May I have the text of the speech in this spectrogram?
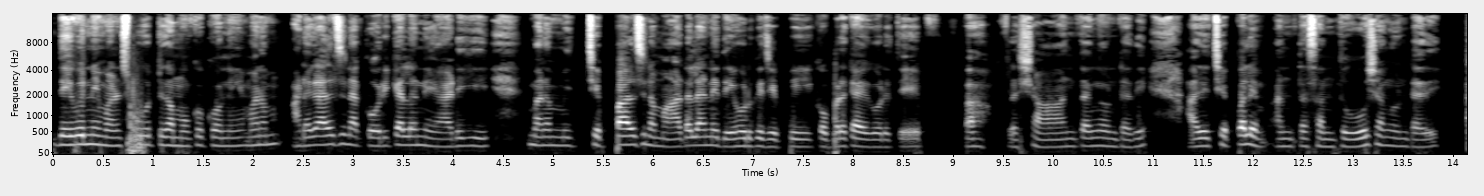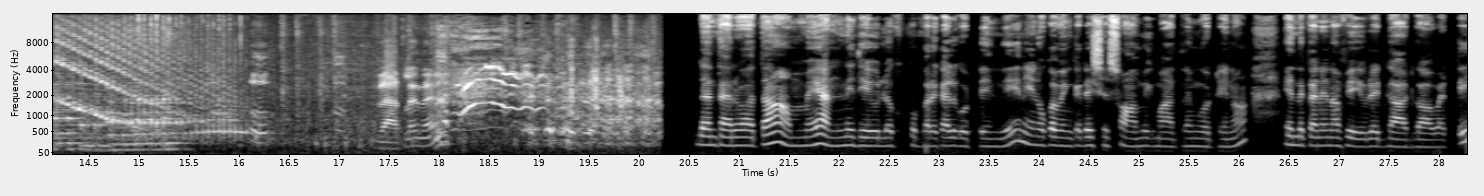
దేవుడిని మనస్ఫూర్తిగా మొక్కుకొని మనం అడగాల్సిన కోరికలన్నీ అడిగి మనం చెప్పాల్సిన మాటలన్నీ దేవుడికి చెప్పి కొబ్బరికాయ కొడితే ప్రశాంతంగా ఉంటుంది. అది చెప్పలేం అంత సంతోషంగా ఉంటుంది. రావట్లేదా దాని తర్వాత అమ్మే అన్ని దేవుళ్ళకు కొబ్బరికాయలు కొట్టింది. నేను ఒక వెంకటేశ్వర స్వామికి మాత్రం కొట్టిన. ఎందుకని నా ఫేవరెట్ గాడ్ కాబట్టి.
